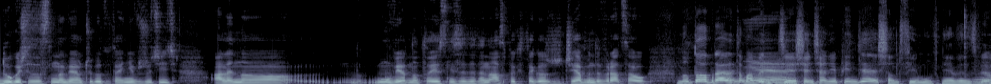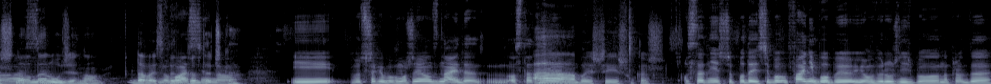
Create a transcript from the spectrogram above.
Długo się zastanawiałem, czy go tutaj nie wrzucić, ale no, no mówię, no to jest niestety ten aspekt tego, że czy ja będę wracał. No dobra, ale No to ma nie. być 10, a nie 50 filmów, nie? Więc No wiesz, no właśnie. na luzie, no. Dawaj No swoją właśnie, piąteczkę. no. I poczekaj, bo może ją znajdę. Ostatnio... A, bo jeszcze jej szukasz. Ostatnie jeszcze podejście, bo fajnie byłoby ją wyróżnić, bo naprawdę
